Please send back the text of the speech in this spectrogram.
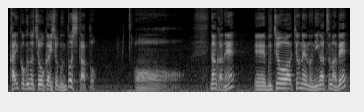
開国の懲戒処分としたと。なんかね、えー、部長は去年の2月まで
